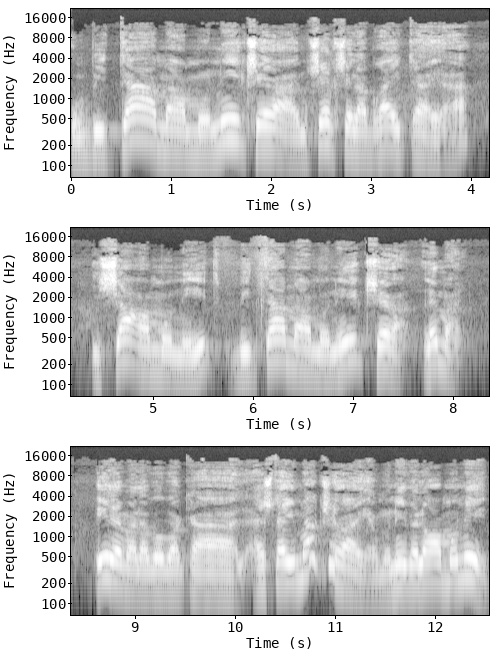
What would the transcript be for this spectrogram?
וביתה מהמוני כשרה, המשך של הברייתא היה אישה עמונית, ביתה מהמוני כשרה. למה? אילמה לבוא בקהל, אשתה אימה כשרה היא, עמוני ולא עמונית.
